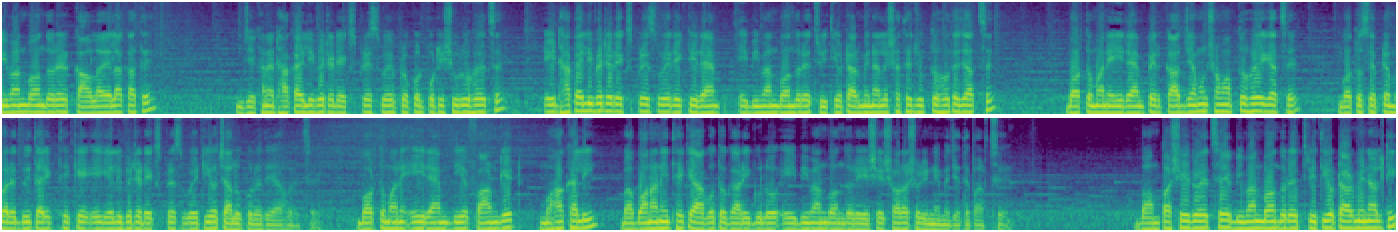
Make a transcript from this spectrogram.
বিমানবন্দরের কাওলা এলাকাতে, যেখানে ঢাকা এলিভেটেড এক্সপ্রেসওয়ে প্রকল্পটি শুরু হয়েছে। এই ঢাকা এলিভেটেড এক্সপ্রেসওয়ের একটি র্যাম্প এই বিমানবন্দরের তৃতীয় টার্মিনালের সাথে যুক্ত হতে যাচ্ছে। বর্তমানে এই র্যাম্পের কাজ যেমন সমাপ্ত হয়ে গেছে, গত সেপ্টেম্বরের দুই তারিখ থেকে এই এলিভেটেড এক্সপ্রেসওয়েটিও চালু করে দেওয়া হয়েছে। বর্তমানে এই র্যাম্প দিয়ে ফার্মগেট, মহাখালী বা বনানী থেকে আগত গাড়িগুলো এই বিমানবন্দরে এসে সরাসরি নেমে যেতে পারছে। বাম পাশেই রয়েছে বিমানবন্দরের তৃতীয় টার্মিনালটি।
